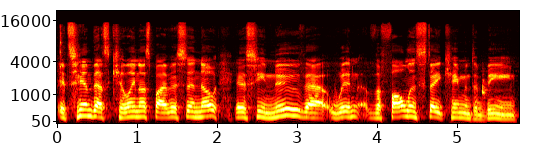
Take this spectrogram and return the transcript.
It's him that's killing us by this sin. No, is he knew that when the fallen state came into being,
